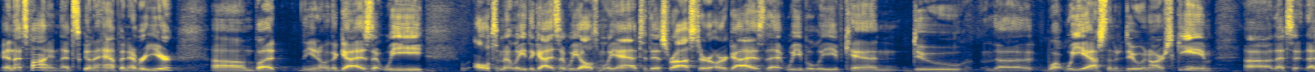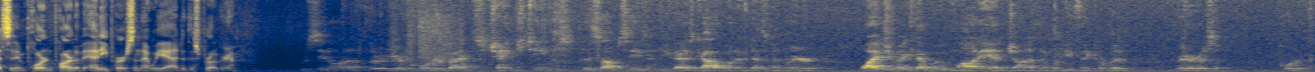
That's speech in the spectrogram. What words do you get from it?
and that's fine. That's going to happen every year. Um, but you know, the guys that we ultimately, the guys that we ultimately add to this roster are guys that we believe can do the what we ask them to do in our scheme. Uh, that's a, that's an important part of any person that we add to this program. We're seeing a lot of third-year quarterbacks change teams this offseason. You guys got one in Desmond Ridder. Why did you make that move, Monti and Jonathan? What do you think of Ridder as a quarterback?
